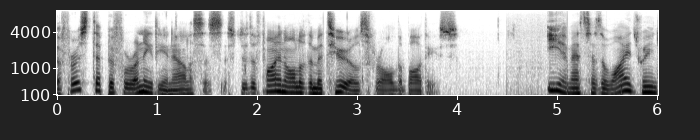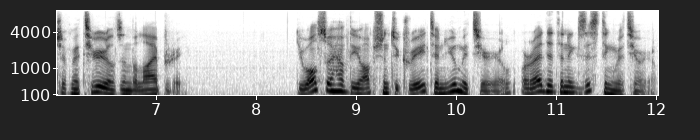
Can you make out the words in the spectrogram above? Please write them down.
The first step before running the analysis is to define all of the materials for all the bodies. EMS has a wide range of materials in the library. You also have the option to create a new material or edit an existing material.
